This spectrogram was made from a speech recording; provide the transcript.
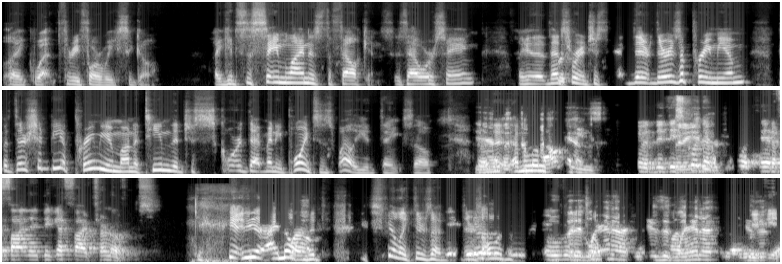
like what three four weeks ago like it's the same line as the Falcons. Is that what we're saying? Like that's where it just there there is a premium, but there should be a premium on a team that just scored that many points as well. You'd think so. Yeah, uh, but I'm the a little Falcons. They, they scored that. They had a five. They, they got five turnovers. yeah, yeah, I know. Well, but I feel like there's a there's always. A, but Atlanta is Atlanta. Is it,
